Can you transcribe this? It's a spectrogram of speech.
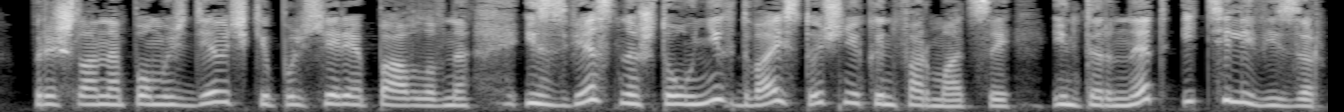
— пришла на помощь девочке Пульхерия Павловна. «Известно, что у них два источника информации — интернет и телевизор».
